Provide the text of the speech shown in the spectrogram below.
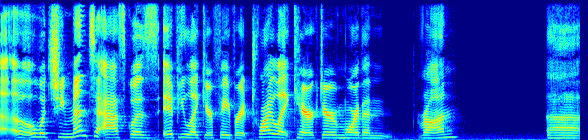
uh, what she meant to ask was if you like your favorite Twilight character more than Ron. Uh,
